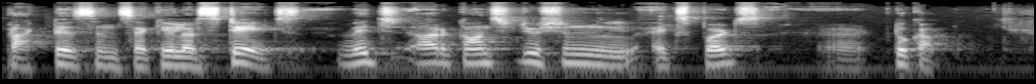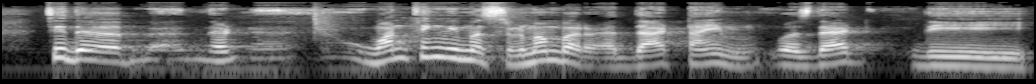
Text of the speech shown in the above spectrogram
practice and secular states which our constitutional experts uh, took up. See, the, the one thing we must remember at that time was that the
